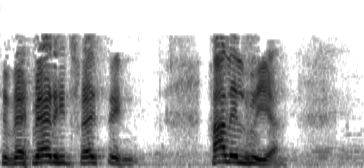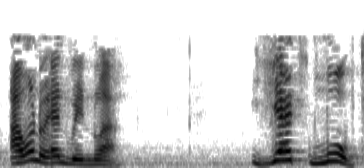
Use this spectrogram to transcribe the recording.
very, very interesting. Hallelujah. I want to end with Noah. Yet moved.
